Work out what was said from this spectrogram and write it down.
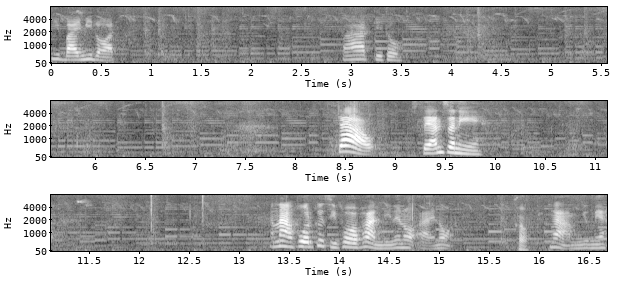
มีใบมีหลอดฟาดติโตเจ้าแสนสนีอนาคตคือสีพอพันธุ์นี่แน่เนาะอายเนาะครับ งามอยู่เมีย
